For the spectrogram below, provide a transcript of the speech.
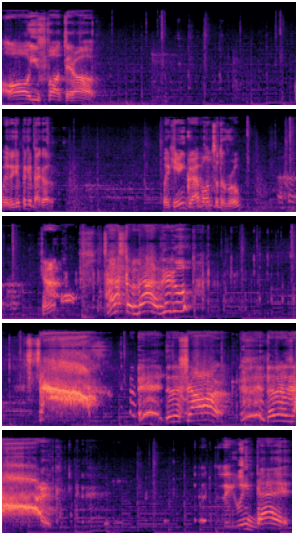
Oh, you fucked it up. Wait, we can pick it back up. Wait, can you grab onto the rope? Can I? That's the map, nigga! Stop! There's a shark! There's a shark! We dead.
